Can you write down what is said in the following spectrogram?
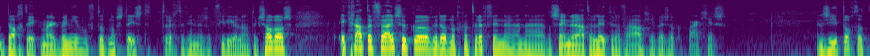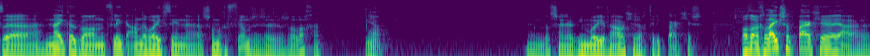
dacht ik. Maar ik weet niet of dat nog steeds te- terug te vinden is op Videoland. Ik zal wel eens... Ik ga het even uitzoeken of je dat nog kan terugvinden. En eh, dat zijn inderdaad de leukere verhaaltjes bij zulke paardjes. En dan zie je toch dat eh, Nike ook wel een flinke aandeel heeft in eh, sommige films en zo. Dat is wel lachen. Ja. En dat zijn ook die mooie verhaaltjes achter die paardjes. Wat dan gelijk zo'n paardje, ja,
